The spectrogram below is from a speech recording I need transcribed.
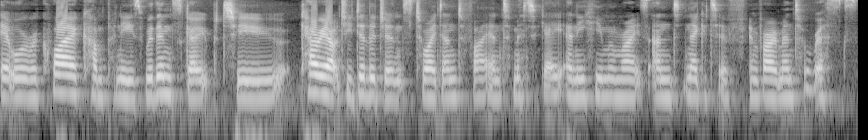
it will require companies within scope to carry out due diligence to identify and to mitigate any human rights and negative environmental risks.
